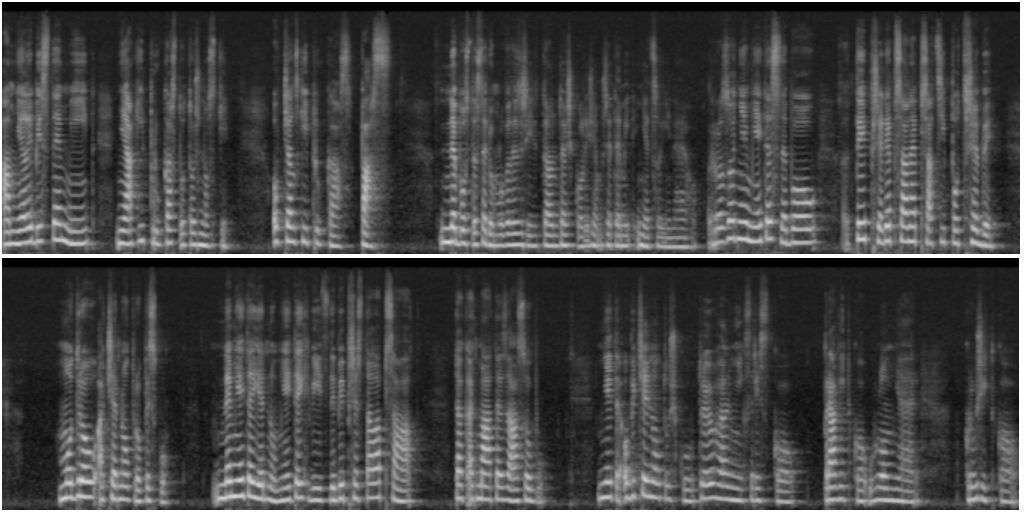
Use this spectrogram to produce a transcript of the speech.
a měli byste mít nějaký průkaz totožnosti. Občanský průkaz, pas, nebo jste se domluvili s ředitelem té školy, že můžete mít i něco jiného. Rozhodně mějte sebou ty předepsané psací potřeby. Modrou a černou propisku. Nemějte jednu, mějte jich víc. Kdyby přestala psát, tak ať máte zásobu. Mějte obyčejnou tušku, trojuhelník s ryskou, pravítko, uhloměr, kružítko,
